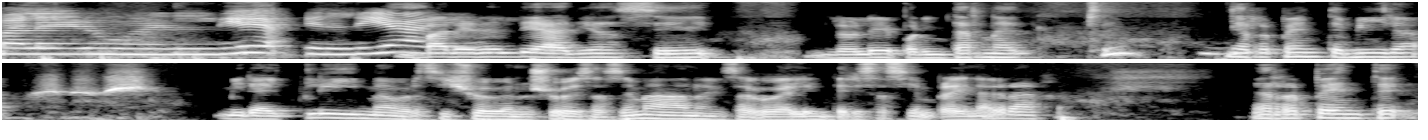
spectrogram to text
Va a leer el día. El día. Va a leer el diario, sí. Lo lee por internet, sí. De repente mira, mira el clima, a ver si llueve o no llueve esa semana, es algo que le interesa siempre ahí en la granja. De repente,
